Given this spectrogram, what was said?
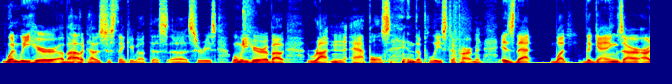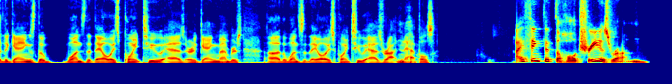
When we hear about, I was just thinking about this, uh, Cerise, when we hear about rotten apples in the police department, is that what the gangs are? Are the gangs the ones that they always point to as, or gang members, uh, the ones that they always point to as rotten apples? I think that the whole tree is rotten.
